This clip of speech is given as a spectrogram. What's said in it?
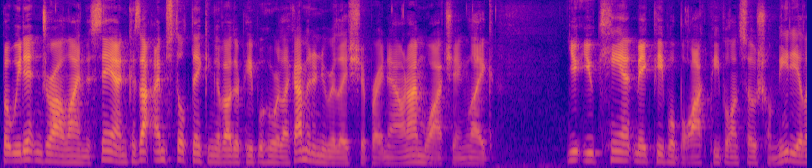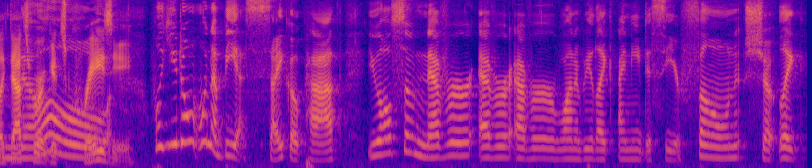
but we didn't draw a line in the sand because i'm still thinking of other people who are like i'm in a new relationship right now and i'm watching like you, you can't make people block people on social media like that's where it gets crazy Well, you don't want to be a psychopath. You also never, ever, ever want to be like, I need to see your phone. Show like,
